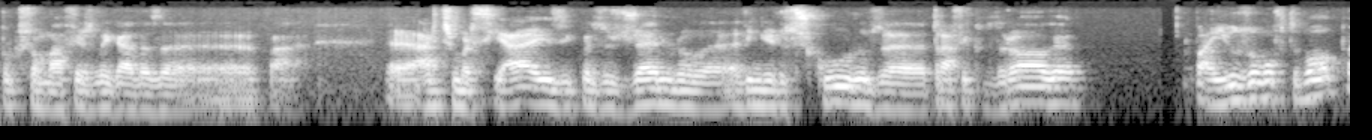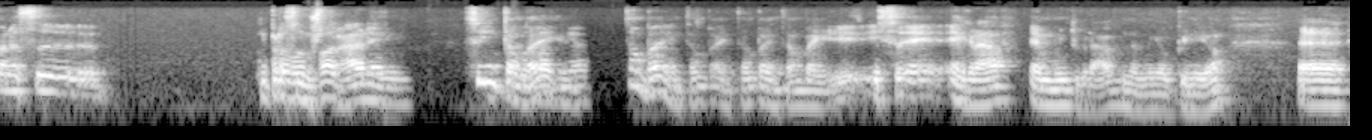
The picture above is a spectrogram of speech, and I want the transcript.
porque são máfias ligadas a. a artes marciais e coisas do género, a, dinheiros escuros, a tráfico de droga, Pá, e usam o futebol para se, para se mostrarem. Sim, também, também, também, também, também. Isso é, é grave, é muito grave, na minha opinião. Uh,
